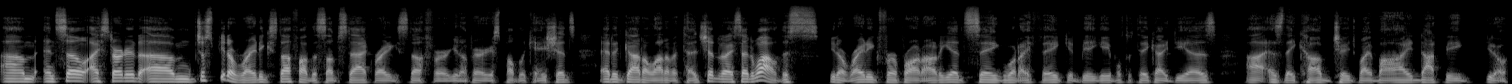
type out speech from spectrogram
Um, and so I started um, just you know writing stuff on the Substack, writing stuff for you know various publications, and it got a lot of attention. And I said, "Wow, this you know writing for a broad audience, saying what I think, and being able to take ideas uh, as they come, change my mind, not being you know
